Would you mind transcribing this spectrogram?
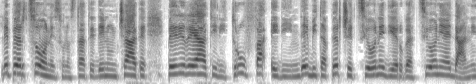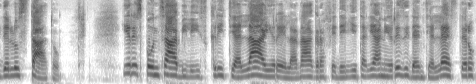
Le persone sono state denunciate per i reati di truffa e di indebita percezione di erogazioni ai danni dello dello Stato. I responsabili iscritti all'AIRE, l'anagrafe degli italiani residenti all'estero,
